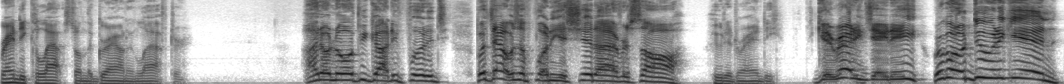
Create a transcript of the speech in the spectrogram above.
Randy collapsed on the ground in laughter. I don't know if you got any footage, but that was the funniest shit I ever saw, hooted Randy. Get ready, JD. We're going to do it again.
